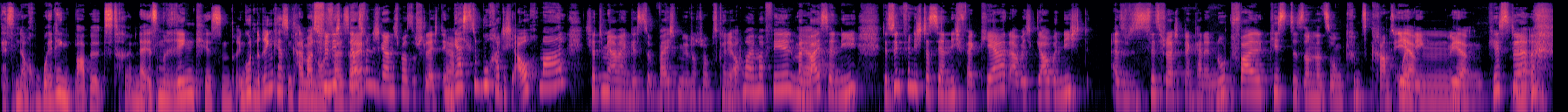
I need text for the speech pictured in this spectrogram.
da sind auch Wedding Bubbles drin. Da ist ein Ringkissen drin. Gut, ein Ringkissen kann mal das Notfall ich, sein. das finde ich gar nicht mal so schlecht. Im Ja. Gästebuch hatte ich auch mal. Ich hatte mir einmal ein Gäste, weil ich mir gedacht habe, das kann ja auch mal immer fehlen. Man Ja. weiß ja nie. Deswegen finde ich das ja nicht verkehrt, aber ich glaube nicht, also das ist jetzt vielleicht dann keine Notfallkiste, sondern so ein Krimskrams Ja. Ja.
